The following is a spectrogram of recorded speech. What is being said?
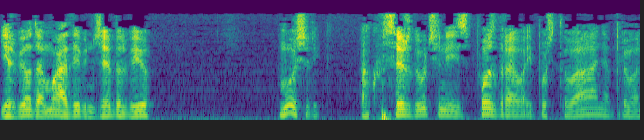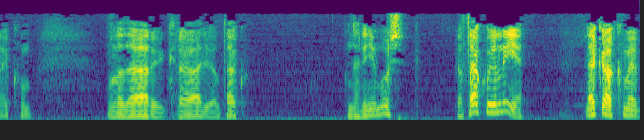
Jer bi onda Muad ibn Džebel bio mušrik. Ako seždu učini iz pozdrava i poštovanja prema nekom vladaru i kralju, je tako? Onda nije mušrik. Je tako ili nije? Nekako me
